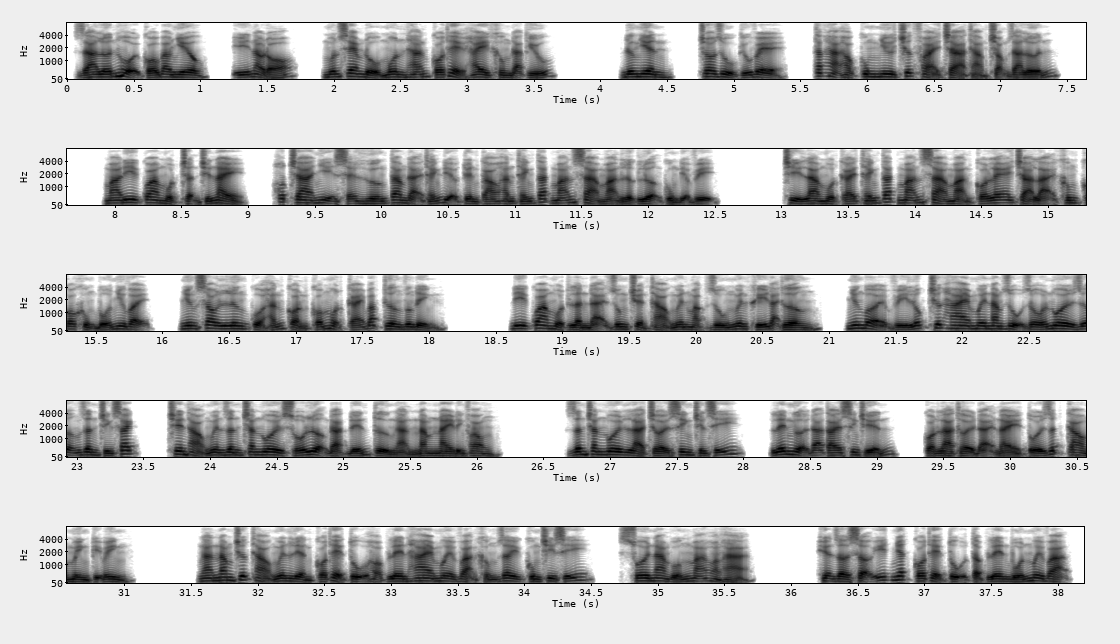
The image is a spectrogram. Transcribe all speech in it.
Giá lớn hội có bao nhiêu, ý nào đó, muốn xem đổ môn hãn có thể hay không đã cứu. Đương nhiên, cho dù cứu về tác hạ học cung như trước phải trả thảm trọng giá lớn. Mà đi qua một trận chiến này, hốt cha nhị sẽ hướng tam đại thánh địa tuyên cáo hắn thánh tắt mãn xả mạn lực lượng cùng địa vị chỉ là một cái thánh tắt mãn xà mạn có lẽ trả lại không có khủng bố như vậy, nhưng sau lưng của hắn còn có một cái bắc thương vương đỉnh. Đi qua một lần đại dung chuyển thảo nguyên mặc dù nguyên khí đại thương, nhưng bởi vì lúc trước hai mươi năm dụ dỗ nuôi dưỡng dân chính sách, trên thảo nguyên dân chăn nuôi số lượng đạt đến từ ngàn năm nay đình phong. Dân chăn nuôi là trời sinh chiến sĩ, lên ngựa đã tái sinh chiến, còn là thời đại này tối rất cao minh kỵ binh. Ngàn năm trước thảo nguyên liền có thể tụ họp lên hai mươi vạn khống dây cung chi sĩ, xuôi nam uống mã hoàng hà. Hiện giờ sợ ít nhất có thể tụ tập lên bốn mươi vạn.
